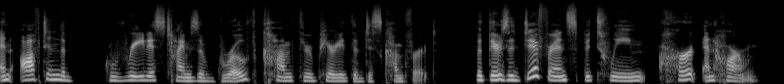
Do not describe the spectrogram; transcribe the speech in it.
And often the greatest times of growth come through periods of discomfort. But there's a difference between hurt and harm.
